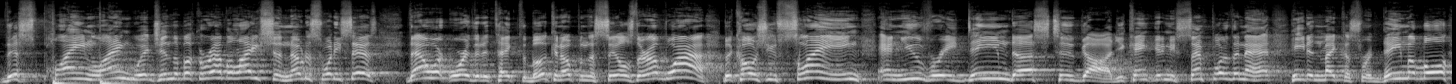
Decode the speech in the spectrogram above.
this plain language in the book of Revelation. Notice what he says Thou art worthy to take the book and open the seals thereof. Why? Because you've slain and you've redeemed us to God. You can't get any simpler than that. He didn't make us redeemable,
